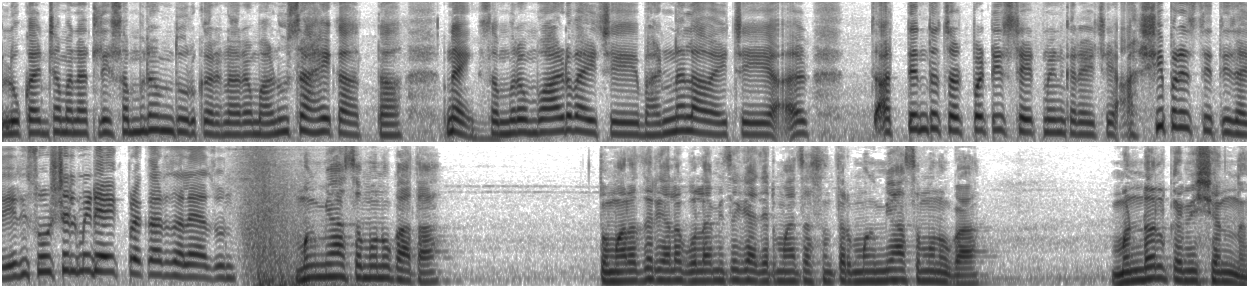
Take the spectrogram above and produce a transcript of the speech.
लोकांच्या मनातले संभ्रम दूर करणारं माणूस आहे का आत्ता? नाही. संभ्रम वाढवायचे भांडणं लावायचे अत्यंत चटपटी स्टेटमेंट करायचे. अशी परिस्थिती झाली आणि सोशल मीडिया एक प्रकार झालाय अजून. मग मी असं म्हणू का आता? तुम्हाला जर याला गुलामीचं गॅजेट माहिती असेल तर मग मी असं म्हणू का? मंडल कमिशननं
